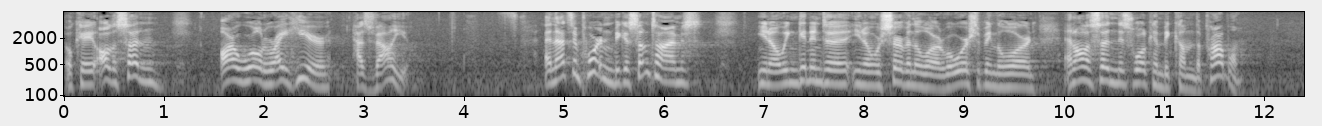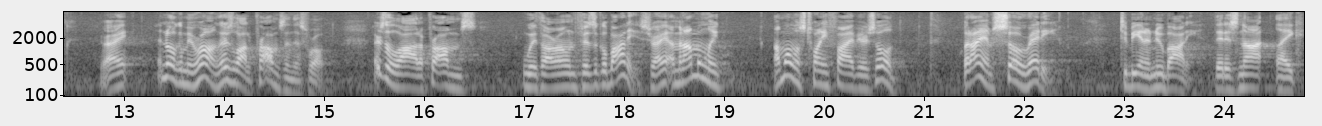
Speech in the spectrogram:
okay, all of a sudden, our world right here has value. And that's important because sometimes you know, we can get into, you know, we're serving the Lord, we're worshiping the Lord, and all of a sudden this world can become the problem. Right? And don't get me wrong, there's a lot of problems in this world. There's a lot of problems with our own physical bodies, right? I mean, I'm only, I'm almost 25 years old, but I am so ready to be in a new body that is not like,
